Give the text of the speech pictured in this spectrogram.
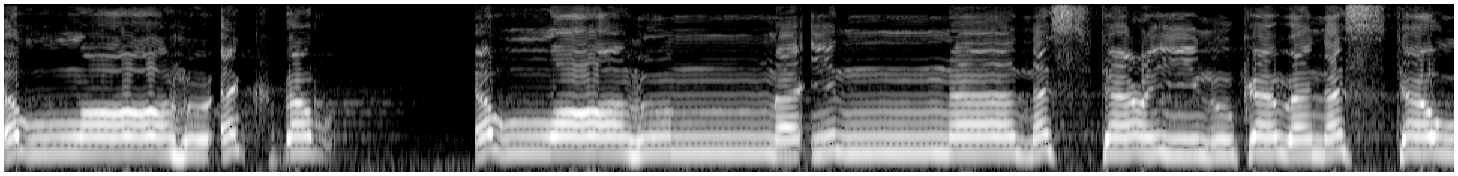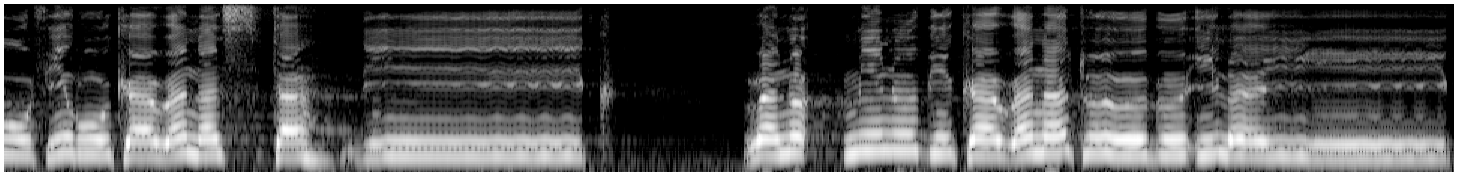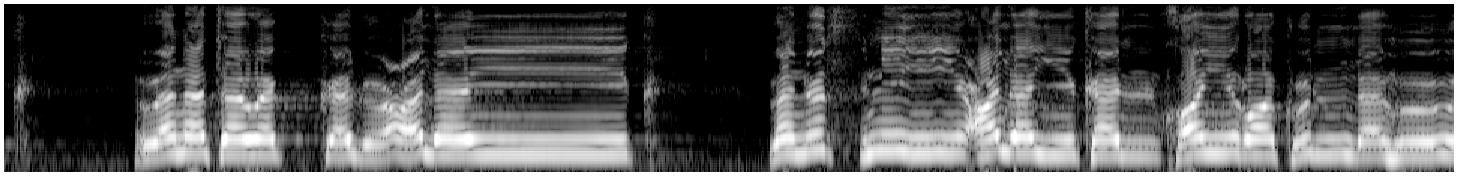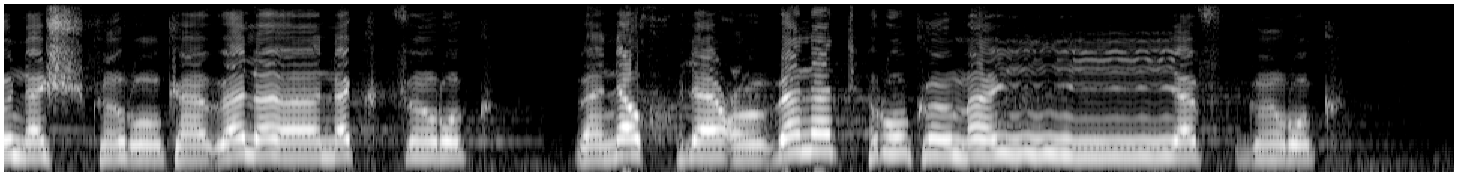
الله أكبر. اللهم إنا نستعينك ونستغفرك ونستهديك. ونؤمن بك ونتوب إليك. ونتوكل عليك. ونثني عليك الخير كله نشكرك ولا نكفرك ونخلع ونترك من يفجرك.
